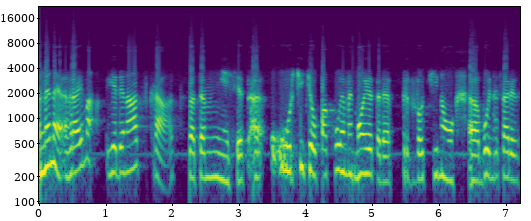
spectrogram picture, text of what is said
Ne, ne, hrajeme jedenáctkrát za ten měsíc a určitě opakujeme moje tedy prvotinu uh, Buenos Aires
